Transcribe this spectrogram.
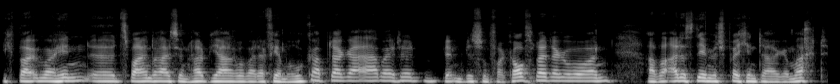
Ich war immerhin äh, 32,5 Jahre bei der Firma Hookup da gearbeitet, bin bis zum Verkaufsleiter geworden, habe alles dementsprechend da gemacht.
